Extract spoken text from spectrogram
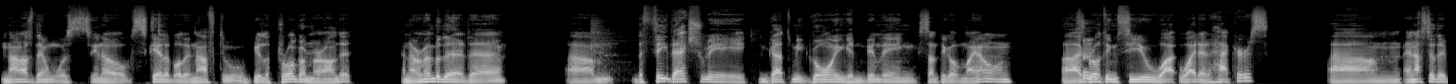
none of them was, you know, scalable enough to build a program around it. And I remember that, the, um, the thing that actually got me going and building something of my own. Uh, I brought in CU White Hat Hackers. Um, and after they,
